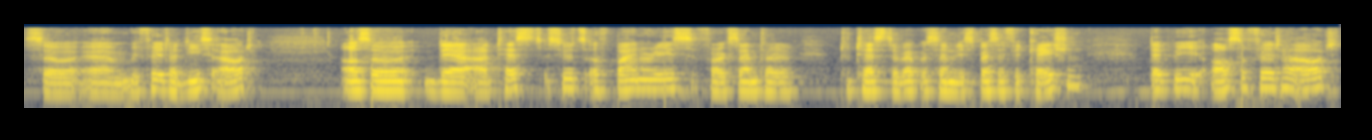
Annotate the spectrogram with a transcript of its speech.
So um, we filter these out. Also, there are test suites of binaries, for example, to test the WebAssembly specification that we also filter out.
